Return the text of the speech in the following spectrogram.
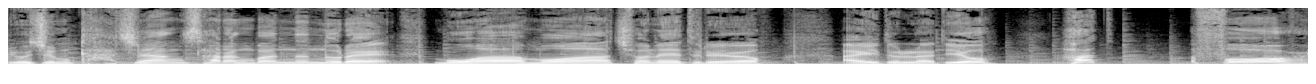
요즘 가장 사랑받는 노래 모아 모아 전해드려요. 아이돌 라디오 핫 4.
